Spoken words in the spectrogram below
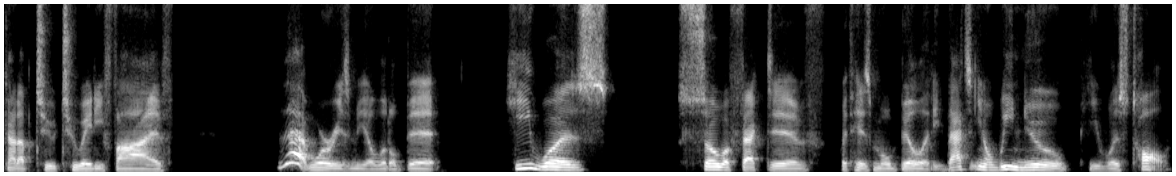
got up to 285. That worries me a little bit. He was so effective with his mobility. That's, you know, we knew he was tall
